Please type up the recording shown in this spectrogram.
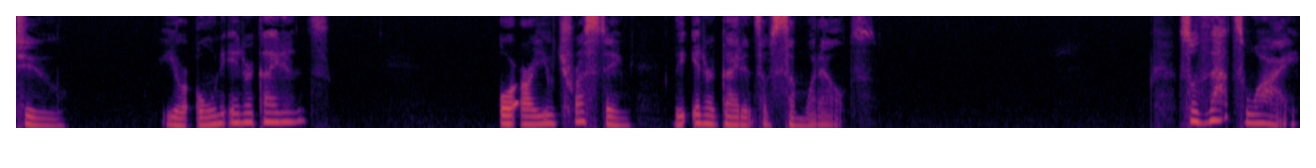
to your own inner guidance? Or are you trusting the inner guidance of someone else? So that's why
